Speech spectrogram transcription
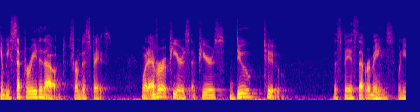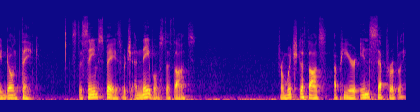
can be separated out from this space. Whatever appears, appears due to the space that remains when you don't think. It's the same space which enables the thoughts from which the thoughts appear inseparably.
